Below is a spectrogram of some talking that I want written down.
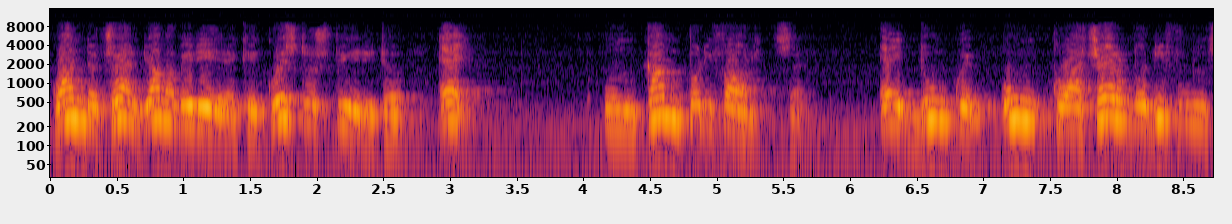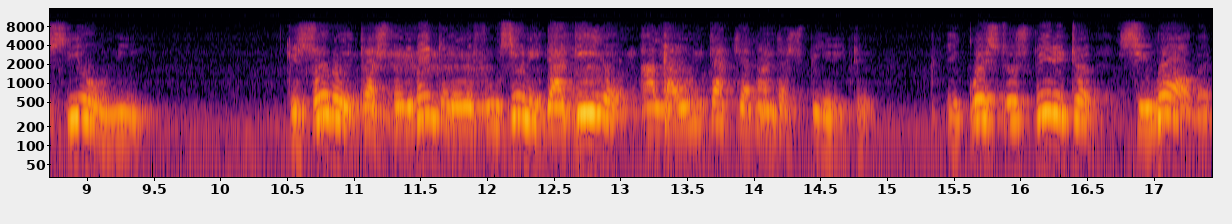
Quando cioè andiamo a vedere che questo spirito è un campo di forza, è dunque un coacervo di funzioni che sono il trasferimento delle funzioni da Dio alla unità chiamata spirito e questo spirito si muove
